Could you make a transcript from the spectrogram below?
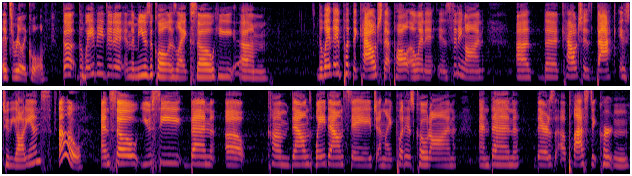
It's really cool. The the way they did it in the musical is like so he um the way they put the couch that Paul Owen is sitting on uh the couch's back is to the audience. Oh and so you see Ben uh come down way down stage and like put his coat on and then there's a plastic curtain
